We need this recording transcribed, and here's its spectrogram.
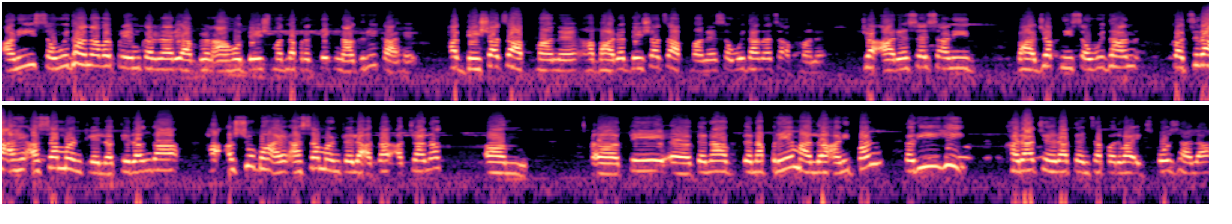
आणि संविधानावर प्रेम करणारे आपण आहोत. देशमधला प्रत्येक नागरिक आहे. हा देशाचा अपमान आहे. हा भारत देशाचा अपमान आहे. संविधानाचा अपमान आहे. ज्या आर एस एस आणि भाजपनी संविधान कचरा आहे असं म्हटलेलं तिरंगा हा अशुभ आहे असं म्हटलेलं आता अचानक ते त्यांना त्यांना प्रेम आलं आणि पण तरीही खरा चेहरा त्यांचा परवा एक्सपोज झाला.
